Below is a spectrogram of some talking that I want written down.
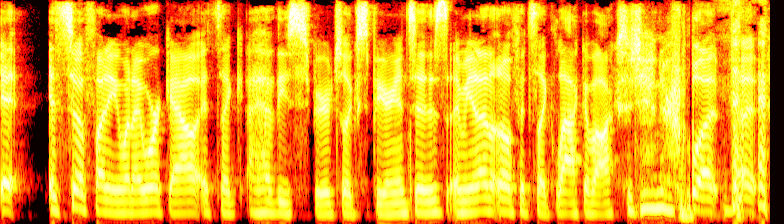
it, it's so funny when I work out, it's like I have these spiritual experiences. I mean, I don't know if it's like lack of oxygen or what, but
